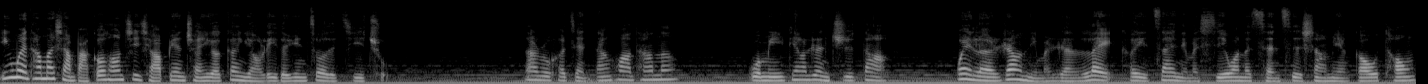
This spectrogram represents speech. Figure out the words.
因为他们想把沟通技巧变成一个更有力的运作的基础。那如何简单化它呢？我们一定要认知到，为了让你们人类可以在你们希望的层次上面沟通，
